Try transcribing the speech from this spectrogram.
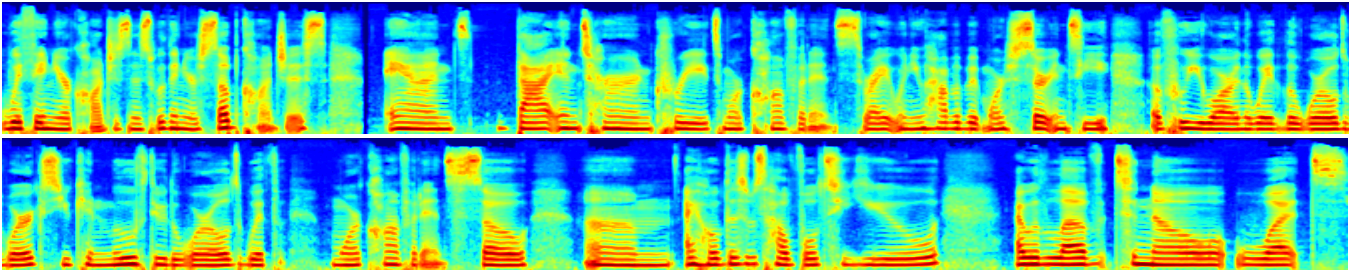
within your consciousness within your subconscious and that in turn creates more confidence, right? When you have a bit more certainty of who you are and the way the world works, you can move through the world with more confidence. So, um, I hope this was helpful to you. I would love to know what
